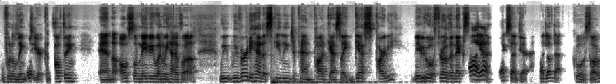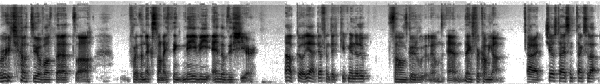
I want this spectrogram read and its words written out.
we'll put a link to your consulting, and uh, also maybe when we have a uh, we we've already had a Scaling Japan podcast like guest party. Maybe we'll throw the next. Oh yeah, excellent. Yeah, I'd love that. Cool. So I'll reach out to you about that uh, for the next one. I think maybe end of this year. Oh, cool. Yeah, definitely. Keep me in the loop. Sounds good, William. And thanks for coming on. All right. Cheers, Tyson. Thanks a lot.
